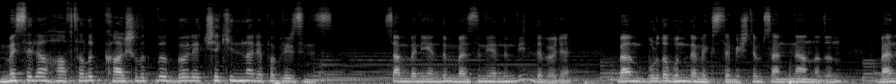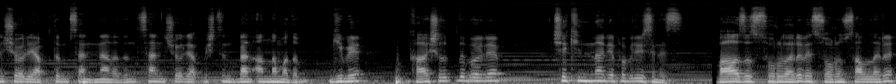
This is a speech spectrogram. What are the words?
Mesela haftalık karşılıklı böyle check-in'ler yapabilirsiniz. Sen beni yendin ben seni yendim değil de böyle. Ben burada bunu demek istemiştim sen ne anladın? Ben şöyle yaptım sen ne anladın? Sen şöyle yapmıştın ben anlamadım gibi karşılıklı böyle check-in'ler yapabilirsiniz. Bazı soruları ve sorunsalları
